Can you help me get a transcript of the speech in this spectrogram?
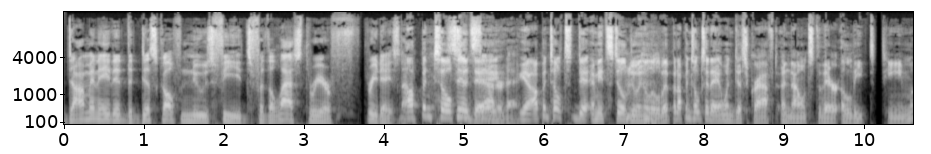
dominated the disc golf news feeds for the last three or f- three days now. Up until Since today, Saturday. yeah, up until today. I mean, it's still doing a little bit, but up until today, when Discraft announced their elite team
